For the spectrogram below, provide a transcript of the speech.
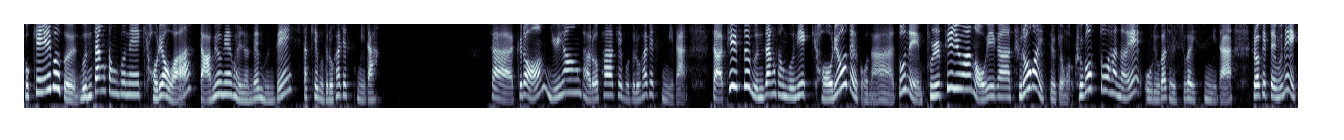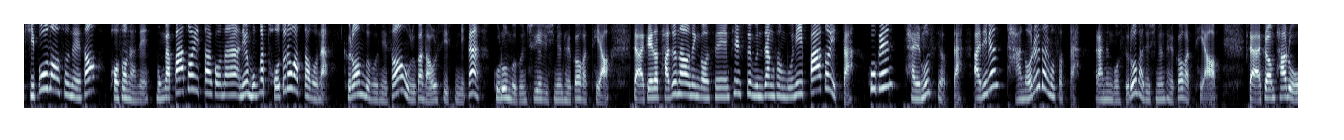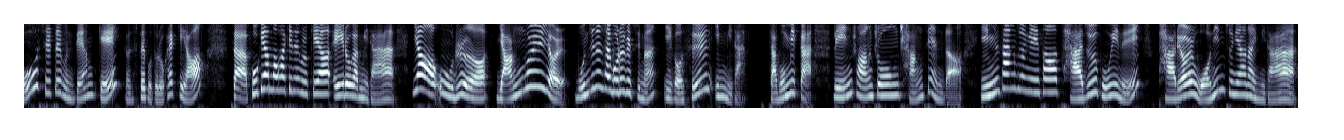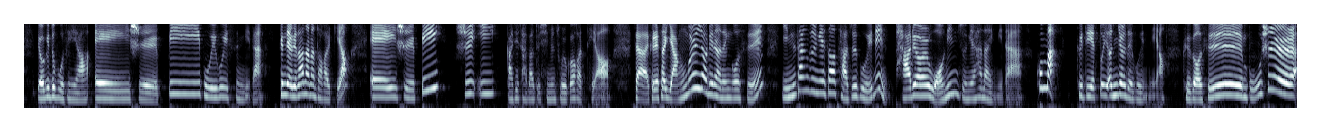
독해 일부분 문장 성분의 결여와 남용에 관련된 문제 시작해 보도록 하겠습니다. 자, 그럼 유형 바로 파악해 보도록 하겠습니다. 자, 필수 문장 성분이 결여되거나 또는 불필요한 어휘가 들어가 있을 경우 그것도 하나의 오류가 될 수가 있습니다. 그렇기 때문에 기본 어순에서 벗어나는 뭔가 빠져 있다거나 아니면 뭔가 더 들어갔다거나 그런 부분에서 오류가 나올 수 있으니까 그런 부분 주의해 주시면 될 것 같아요. 자, 그래서 자주 나오는 것은 필수 문장 성분이 빠져 있다. 혹은 잘못 쓰였다. 아니면 단어를 잘못 썼다. 라는 것으로 봐주시면 될 것 같아요. 자, 그럼 바로 실제 문제 함께 연습해 보도록 할게요. 자, 보기 한번 확인해 볼게요. A로 갑니다. 야우르, 약물열. 뭔지는 잘 모르겠지만 이것은 입니다. 자, 뭡니까? 临床中常见的 임상 중에서 자주 보이는 발열 원인 중에 하나입니다. 여기도 보세요. A 是 B 보이고 있습니다. 근데 여기서 하나만 더 갈게요. A 是 B, 是 E까지 잡아두시면 좋을 것 같아요. 자, 그래서 약물열이라는 것은 임상 중에서 자주 보이는 발열 원인 중에 하나입니다. 콤마. 그 뒤에 또 연결되고 있네요. 그것은 무엇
